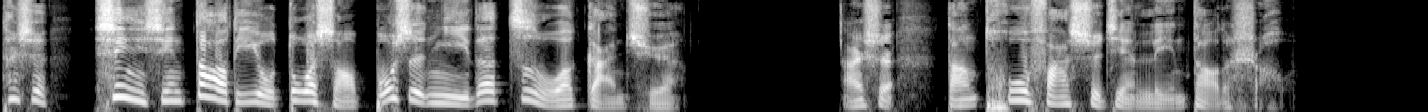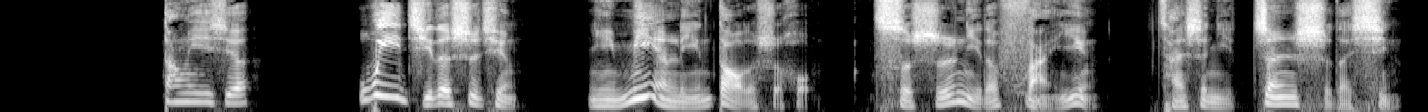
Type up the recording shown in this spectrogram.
但是信心到底有多少，不是你的自我感觉，而是当突发事件临到的时候，当一些危急的事情你面临到的时候。此时你的反应才是你真实的心。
